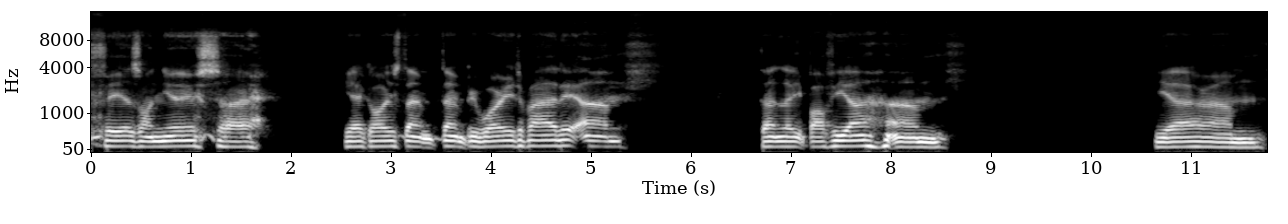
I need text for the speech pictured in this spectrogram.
fears on you. So yeah, guys, don't don't be worried about it. Um, don't let it bother you. Um, yeah, um,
